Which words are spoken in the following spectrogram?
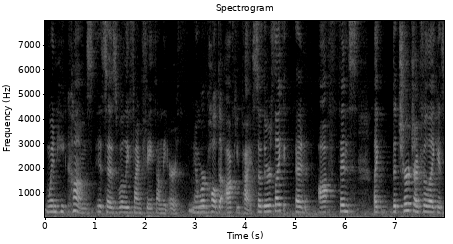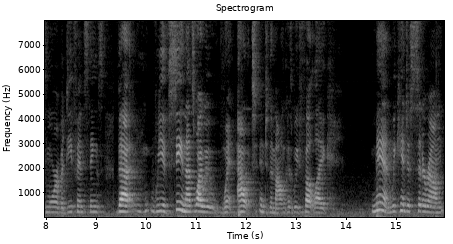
when he comes, it says, Will he find faith on the earth? And we're called to occupy. So there's like an offense, like the church, I feel like is more of a defense, things that we have seen. That's why we went out into the mountain because we felt like, man, we can't just sit around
